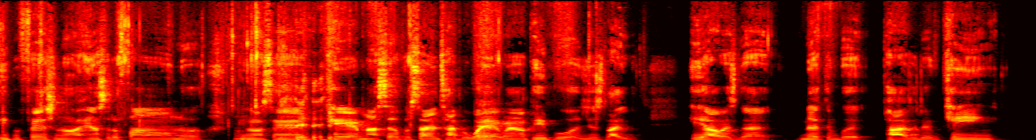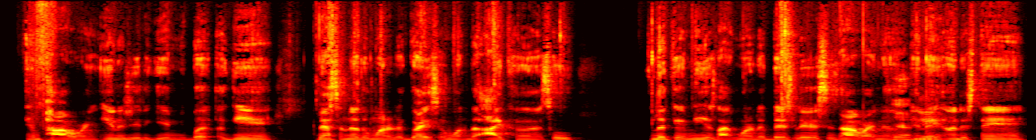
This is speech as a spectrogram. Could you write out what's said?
be professional, answer the phone, or you know what I'm saying, carry myself a certain type of way around people. Or just like he always got nothing but positive, keen, empowering energy to give me. But again, that's another one of the greats and one of the icons who look at me as like one of the best lyricists out right now. Yeah. And they understand.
